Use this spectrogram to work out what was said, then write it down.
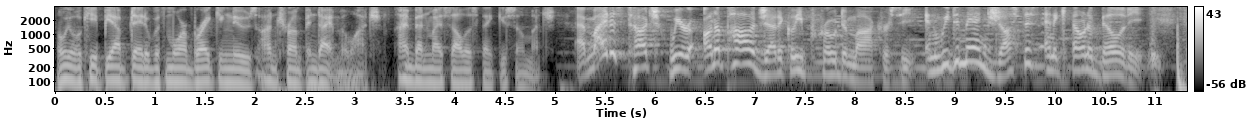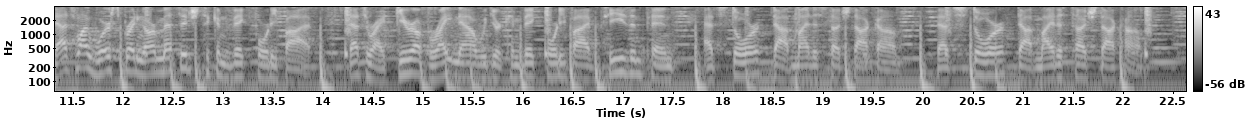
and we will keep you updated with more breaking news on Trump Indictment Watch. I'm Ben Meiselas. Thank you so much. At MeidasTouch, we are unapologetically pro-democracy, and we demand justice and accountability that's why we're spreading our message to Convict 45. That's right, gear up right now with your Convict 45 tees and pins at store.meidastouch.com. That's store.meidastouch.com.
